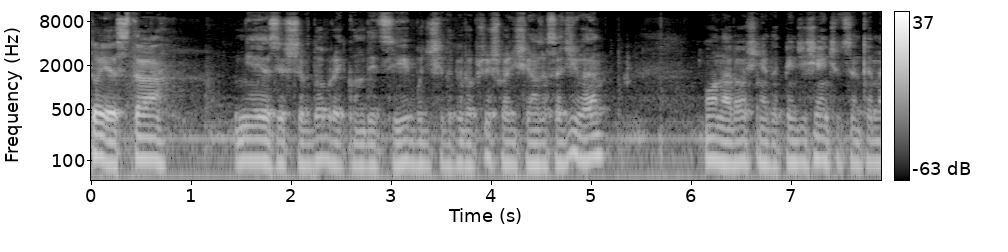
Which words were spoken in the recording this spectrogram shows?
To jest ta, nie jest jeszcze w dobrej kondycji, bo dzisiaj dopiero przyszła, dzisiaj ją zasadziłem. Ona rośnie do 50 cm.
